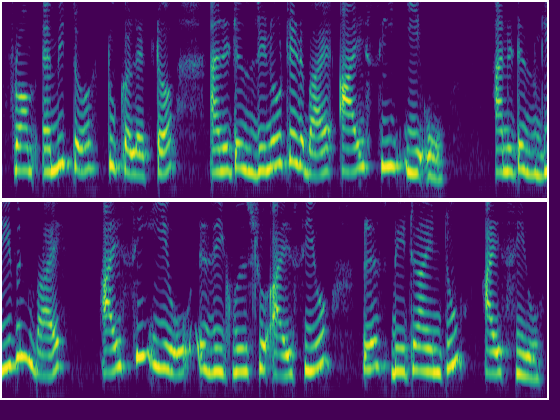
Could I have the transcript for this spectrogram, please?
from emitter to collector and it is denoted by ICEO and it is given by ICEO is equals to ICO plus beta into ICO.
